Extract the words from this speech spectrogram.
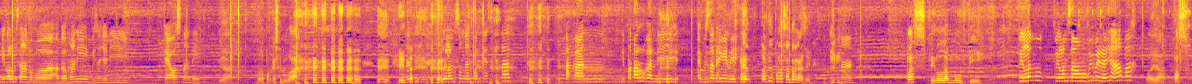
ini kalau misalnya bawa agama nih bisa jadi chaos nanti. Ya baru podcast kedua. Nanti keberlangsungan podcast kita akan dipertaruhkan di episode yang ini. Eh, tapi pernah sadar gak sih? Nah, pas film movie. Film film sama movie bedanya apa? Oh ya pas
